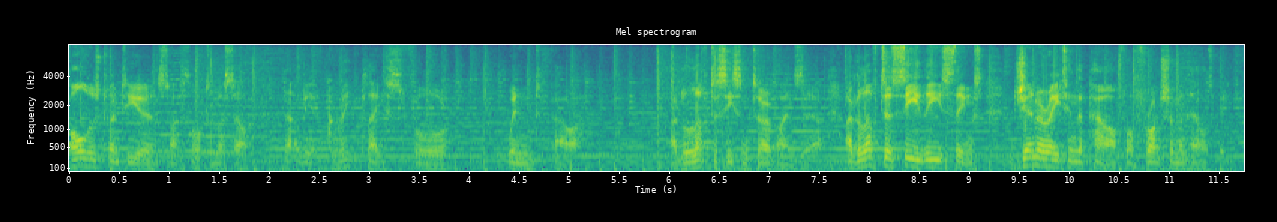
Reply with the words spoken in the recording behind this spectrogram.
all those 20 years, I thought to myself, that would be a great place for wind power. I'd love to see some turbines there. I'd love to see these things generating the power for Frodsham and Helsby.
